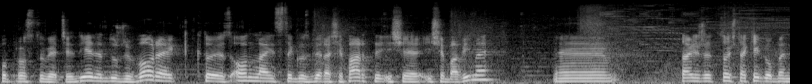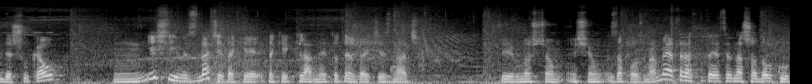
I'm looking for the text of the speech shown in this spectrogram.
Po prostu wiecie, jeden duży worek, kto jest online, z tego zbiera się party i się, i się bawimy. Ym, Także coś takiego będę szukał. Ym, Jeśli znacie takie, takie klany, to też dajcie znać. Z przyjemnością się zapoznam. Ja teraz tutaj jestem na Shadowku.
